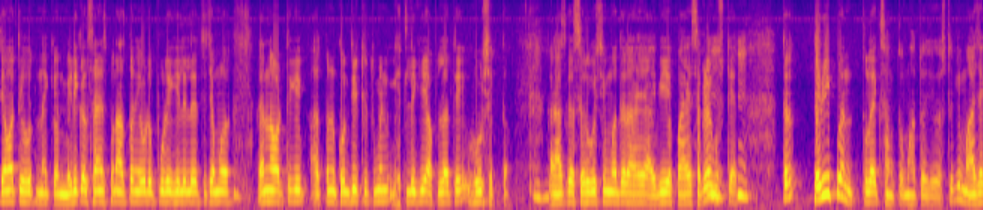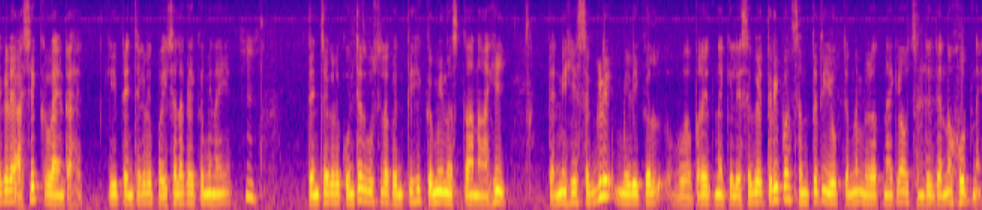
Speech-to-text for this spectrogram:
तेव्हा ते होत नाही किंवा मेडिकल सायन्स पण आज पण एवढं पुढे गेलेलं आहे. त्याच्यामुळं त्यांना वाटतं की आपण कोणती ट्रीटमेंट घेतली की आपल्याला ते होऊ शकतं. कारण आजकाल सर्वोशी मदर आहे आय व्ही एफ आहे सगळ्या गोष्टी आहेत. तर तरी पण तुला एक सांगतो महत्त्वाची गोष्ट की माझ्याकडे असे क्लायंट आहेत की त्यांच्याकडे पैशाला काही कमी नाही आहे त्यांच्याकडे कोणत्याच गोष्टीला कोणतीही कमी नसतानाही त्यांनी हे सगळे मेडिकल प्रयत्न केले. सगळे तरी पण संतती योग त्यांना मिळत नाही किंवा संतती त्यांना होत नाही.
